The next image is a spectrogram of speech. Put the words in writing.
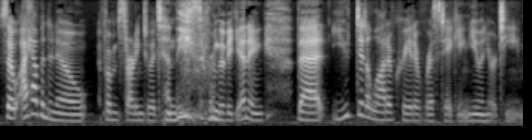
So I happen to know from starting to attend these from the beginning that you did a lot of creative risk taking, you and your team.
